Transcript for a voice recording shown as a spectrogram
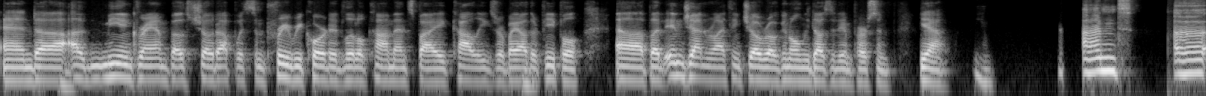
and uh, uh, me and Graham both showed up with some pre-recorded little comments by colleagues or by other people. Uh, but in general, I think Joe Rogan only does it in person. Yeah. And uh,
